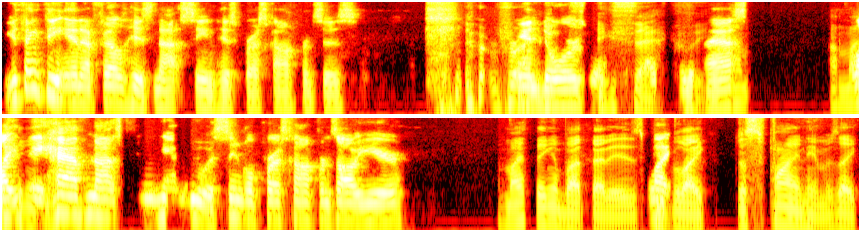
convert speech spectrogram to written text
You think the NFL has not seen his press conferences Right, indoors with Exactly. the mask? My Like they have not seen him do a single press conference all year. my thing about that is Like- like just find him. It's like,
